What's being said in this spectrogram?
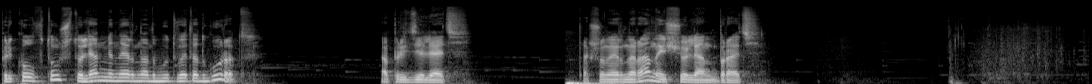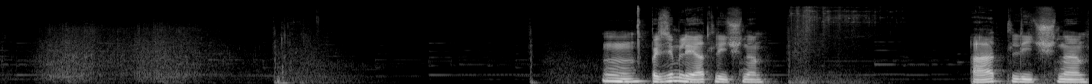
прикол в том, что Лян мне, наверное, надо будет в этот город определять. Так что, наверное, рано еще Лян брать. По земле, отлично. Отлично.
